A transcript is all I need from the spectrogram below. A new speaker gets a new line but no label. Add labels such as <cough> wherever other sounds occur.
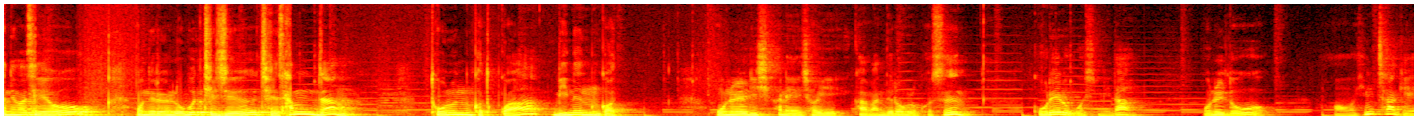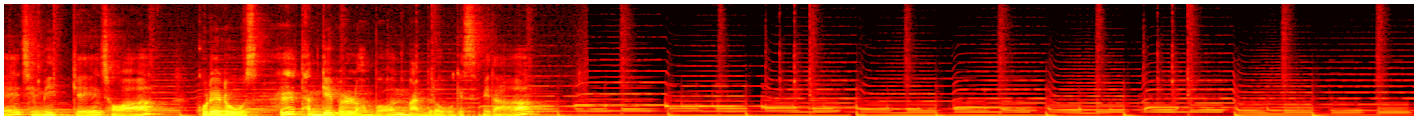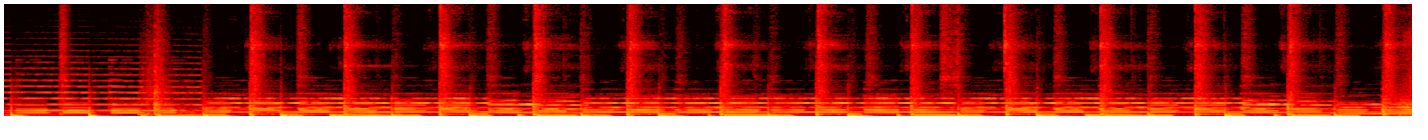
안녕하세요. 오늘은 로보티즈 제3장 도는 것과 미는 것. 오늘 이 시간에 저희가 만들어 볼 것은 고래 로봇입니다. 오늘도 어, 힘차게 재미있게 저와 고래 로봇을 단계별로 한번 만들어 보겠습니다.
